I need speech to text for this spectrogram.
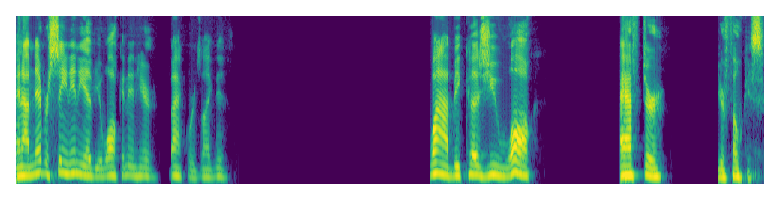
And I've never seen any of you walking in here backwards like this. Why? Because you walk after your focus.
